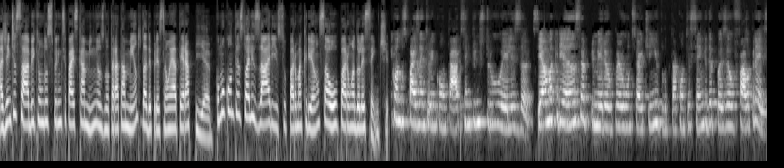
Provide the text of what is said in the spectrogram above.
A gente sabe que um dos principais caminhos no tratamento da depressão é a terapia. Como contextualizar isso para uma criança ou para um adolescente? Quando os pais entram em contato, sempre instruo eles antes. Se é uma criança, primeiro eu pergunto certinho tudo que está acontecendo e depois eu falo para eles.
